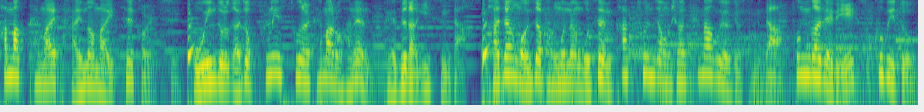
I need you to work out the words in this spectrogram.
사막 테마의 다이너마이트 걸츠, 고인돌 가족 플린스톤을 테마로 하는 베드락이 있습니다. 가장 먼저 방문한 곳은 카툰 정션 테마구역이었습니다. 톰과 제리, 스쿠비두,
